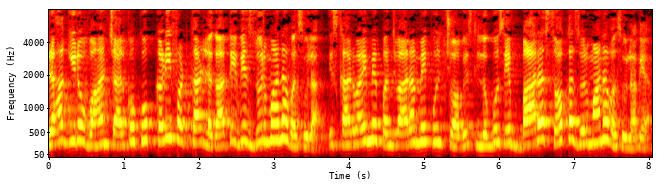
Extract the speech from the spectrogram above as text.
राहगीरों, वाहन चालकों को कड़ी फटकार लगाते हुए जुर्माना वसूला। इस कार्रवाई में पंजवारा में कुल चौबीस लोगों से बारह का जुर्माना वसूला गया।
